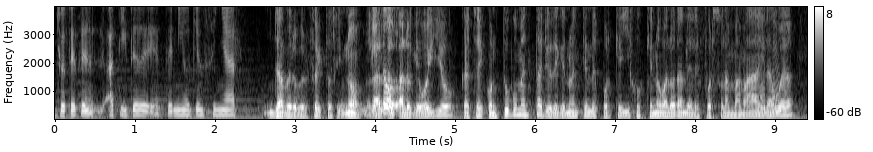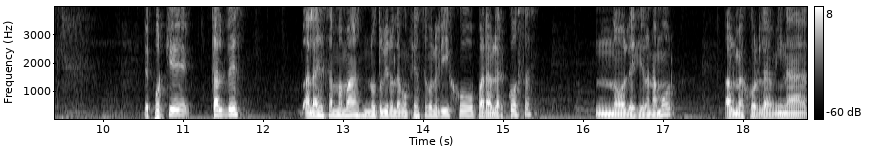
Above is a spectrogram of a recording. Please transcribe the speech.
yo te, te- a ti te he tenido que enseñar. Ya, pero perfecto, sí. No, a, a- lo que voy yo, ¿cachai? Con tu comentario de que no entiendes por qué hay hijos que no valoran el esfuerzo de las mamás y la wea, es porque tal vez a las de esas mamás no tuvieron la confianza con el hijo para hablar cosas, no les dieron amor. A lo mejor la mina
